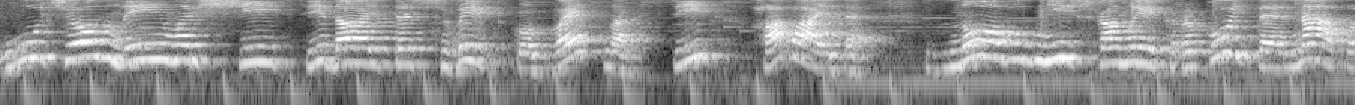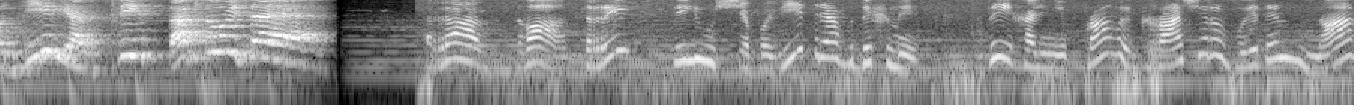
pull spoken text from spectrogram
У човни мерщі сідайте швидко, весла всі хапайте. Знову ніжками крокуйте, на подвір'я всі стартуйте. Раз, два, три. Цілюще повітря вдихни. Дихальні вправи краще робити на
